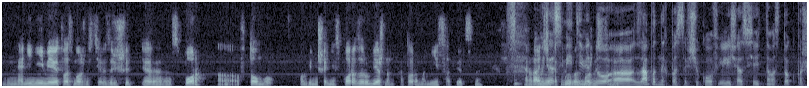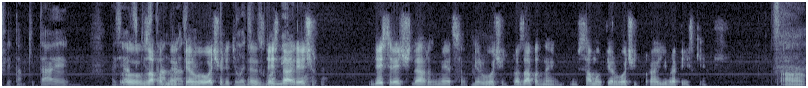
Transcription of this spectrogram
они не имеют возможности разрешить э, спор э, в том организовании спора зарубежном, которым они, соответственно, а вы сейчас имеете в виду а, западных поставщиков или сейчас все эти на восток пошли, там Китай, азиатские Западные страны в первую очередь. Э, здесь, Америку. да, речь, здесь речь, да, разумеется, в первую очередь про западные, в самую первую очередь про европейские. А,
